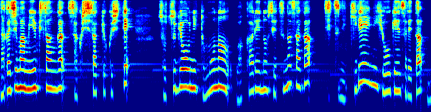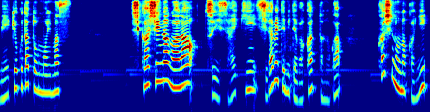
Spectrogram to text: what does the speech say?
中島みゆきさんが作詞作曲して、卒業に伴う別れの切なさが実に綺麗に表現された名曲だと思います。しかしながら、つい最近調べてみて分かったのが、歌詞の中に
